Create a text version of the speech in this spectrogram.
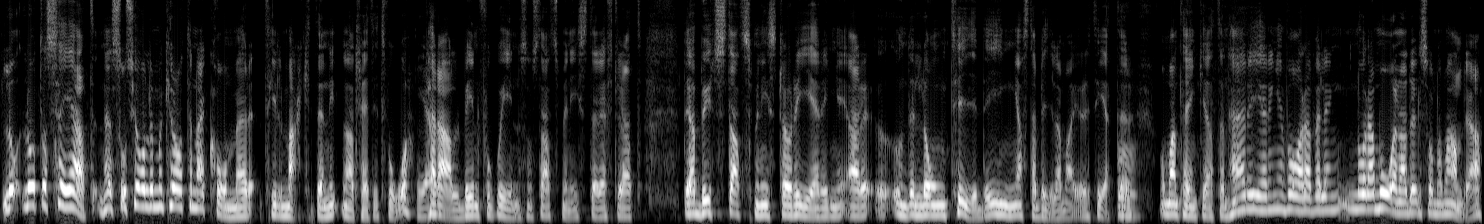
okay. låt oss säga att när Socialdemokraterna kommer till makten 1932, ja. Per Albin får gå in som statsminister efter att det har bytt statsministrar och regeringar under lång tid. Det är inga stabila majoriteter. Mm. Och man tänker att den här regeringen varar väl en, några månader som de andra.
